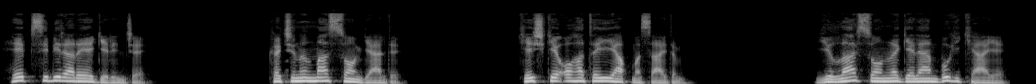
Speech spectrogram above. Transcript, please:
Hepsi bir araya gelince. Kaçınılmaz son geldi. Keşke o hatayı yapmasaydım. Yıllar sonra gelen bu hikaye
